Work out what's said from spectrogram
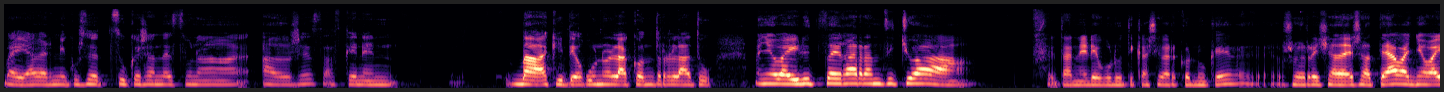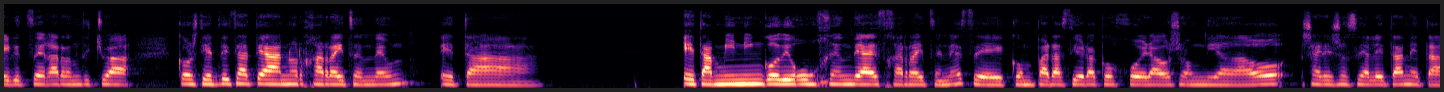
Bai, a ber, nik uste zuk esan dezuna ados ez, azkenen badakit egun nola kontrolatu. Baina bai, irutzai garrantzitsua eta nire burutik hasi beharko nuke, oso erresa da esatea, baina bai irutze garrantzitsua konstiente izatea nor jarraitzen deun, eta eta miningo digun jendea ez jarraitzen, ez? E, konparaziorako joera oso handia dago, sare sozialetan, eta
